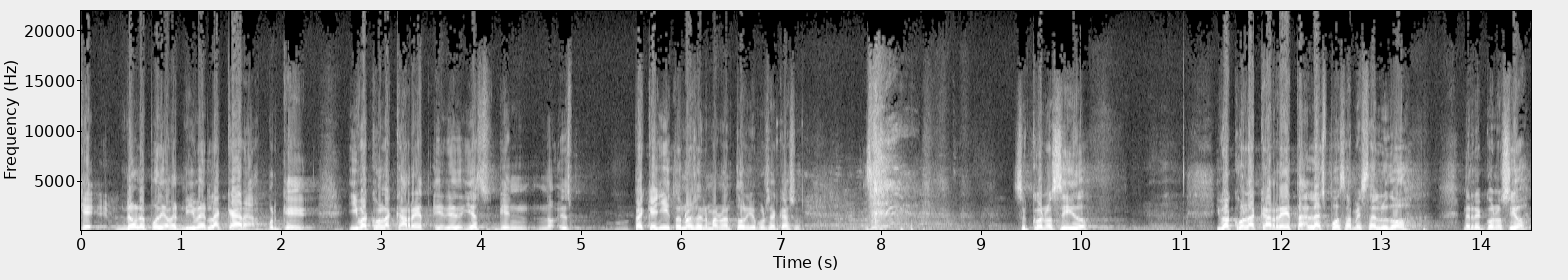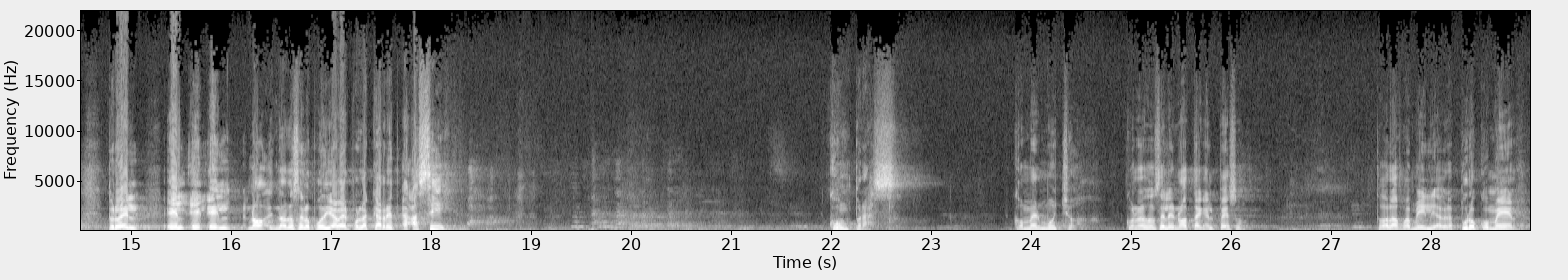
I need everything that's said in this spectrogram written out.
que no le podía ver ni ver la cara porque iba con la carreta. Y es bien, no, es pequeñito, no es el hermano Antonio por si acaso. es un conocido. Iba con la carreta, la esposa me saludó, me reconoció, pero él, él, él, no, no se lo podía ver por la carreta, así. Compras, comer mucho, con eso se le nota en el peso. Toda la familia, puro comer.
